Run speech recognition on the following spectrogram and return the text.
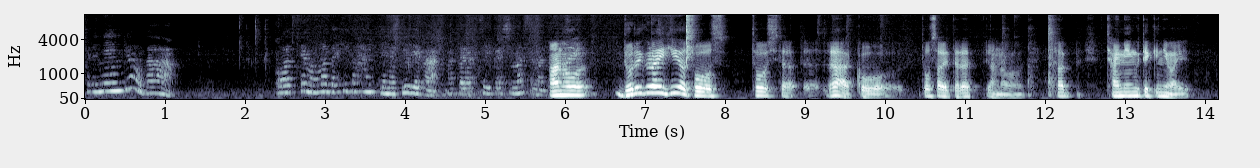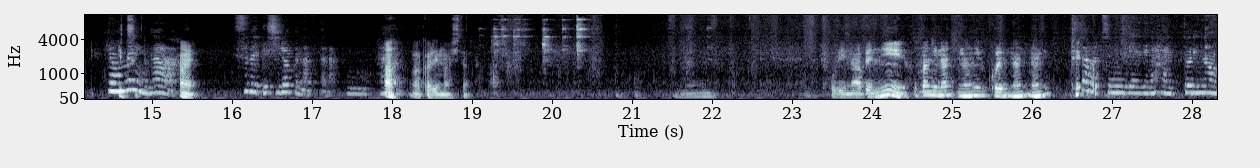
これ燃料が終わってもまだ火が入ってなければまた追加しますので。あのどれぐらい火を通す通したらこう通されたらあのタタイミング的には表面がはい。すべて白くなったら、うんはい。あわかりました鶏鍋に他に何何これ何何て下はつみれが入って鶏の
